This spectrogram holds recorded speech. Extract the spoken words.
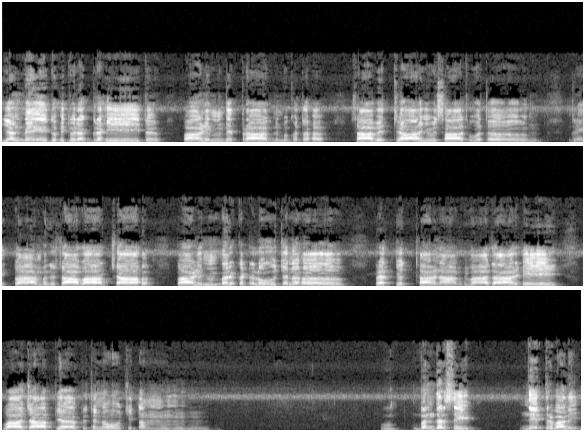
यन्मे दुहितुरग्रहीत पाणिम विप्राग्न मुखतः सावित्र्यायु साधुवत। गृहीत्वा मृगशावाख्याः पाणिं मर्कटलोचनः प्रत्युत्थानाभिवादार्हे वाचाप्यकृतनोचितम्। बंदर से नेत्र वाले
